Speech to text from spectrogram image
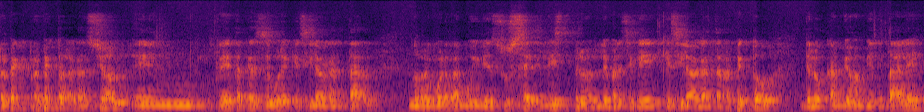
Respecto a la canción, eh, cree estar casi segura que sí la va a cantar. No recuerda muy bien su setlist, pero le parece que, que sí la va a cantar. Respecto de los cambios ambientales,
